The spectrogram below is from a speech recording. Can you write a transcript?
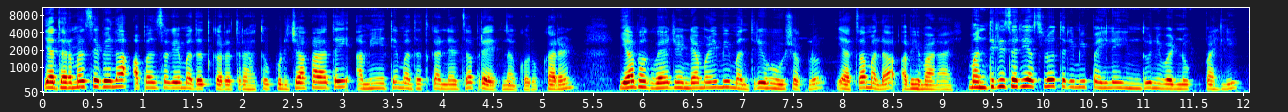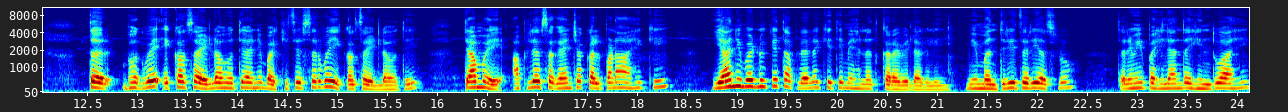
या धर्मसेवेला आपण सगळे मदत करत राहतो. पुढच्या काळातही आम्ही येथे मदत करण्याचा प्रयत्न करू. कारण या भगव्या झेंड्यामुळे मी मंत्री होऊ शकलो याचा मला अभिमान आहे. मंत्री जरी असलो तरी मी पहिले हिंदू निवडणूक पाहिली. तर भगवे एका साईडला होते आणि बाकीचे सर्व एका साईडला होते. त्यामुळे आपल्या सगळ्यांच्या कल्पना आहे की या निवडणुकीत आपल्याला किती मेहनत करावी लागली. मी मंत्री जरी असलो तरी मी पहिल्यांदा हिंदू आहे.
